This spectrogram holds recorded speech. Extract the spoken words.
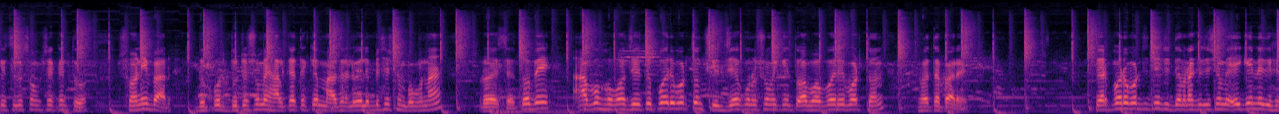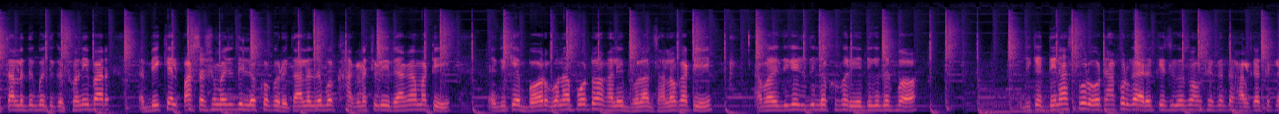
কিছু কিছু অংশে কিন্তু শনিবার দুপুর দুটোর সময় হালকা থেকে মাঝারি লেভেলে বেশি সম্ভাবনা রয়েছে। তবে আবহাওয়া যেহেতু পরিবর্তনশীল, যে কোনো সময় কিন্তু আবহাওয়া পরিবর্তন হতে পারে। তার পরবর্তীতে যদি আমরা কিছু সময় এগিয়ে নিয়ে দেখি, তাহলে দেখব এদিকে শনিবার বিকেল পাঁচটার সময় যদি লক্ষ্য করি, তাহলে দেখব খাগড়াছড়ি রাঙামাটি এদিকে বরগোনা, পটুয়াখালী, ভোলা, ঝালকাঠি। আবার এদিকে যদি লক্ষ্য করি, এদিকে দেখব এদিকে দিনাজপুর ও ঠাকুরগাঁয়ের কিছু কিছু অংশে কিন্তু হালকা থেকে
